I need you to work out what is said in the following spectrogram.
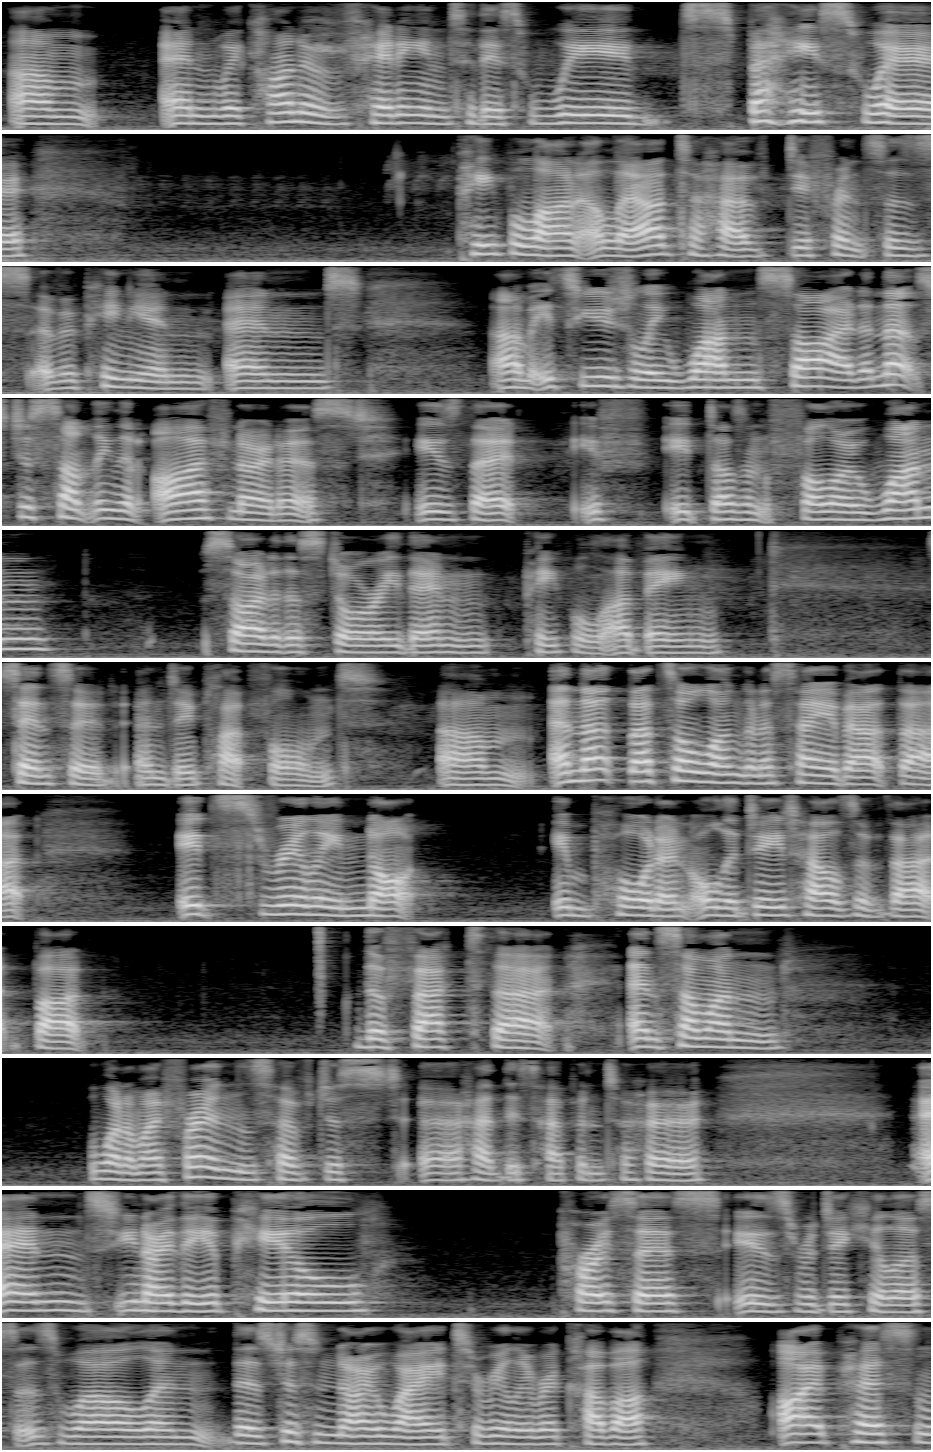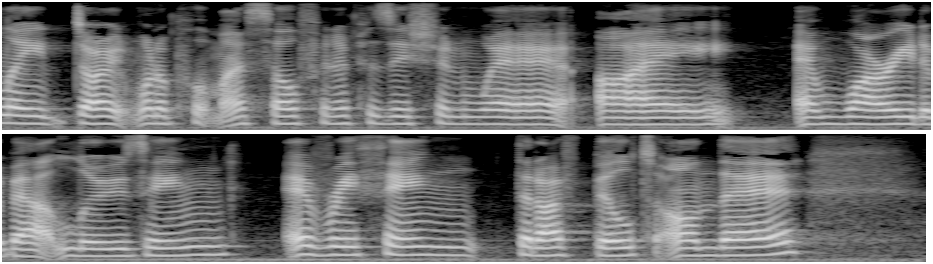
Um, and we're kind of heading into this weird space where people aren't allowed to have differences of opinion. And um, it's usually one side and that's just something that i've noticed is that if it doesn't follow one side of the story then people are being censored and deplatformed um, and that that's all i'm going to say about that it's really not important all the details of that but the fact that and someone one of my friends have just uh, had this happen to her. And, you know, the appeal process is ridiculous as well, and there's just no way to really recover. I personally don't want to put myself in a position where I am worried about losing everything that I've built on there.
